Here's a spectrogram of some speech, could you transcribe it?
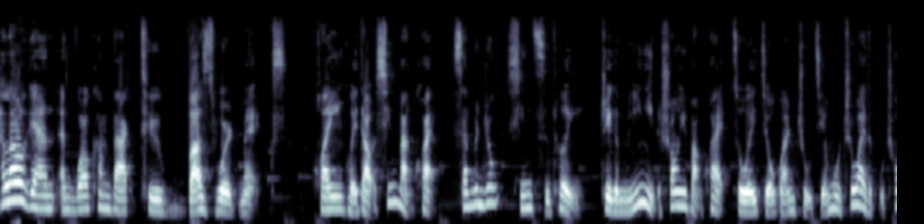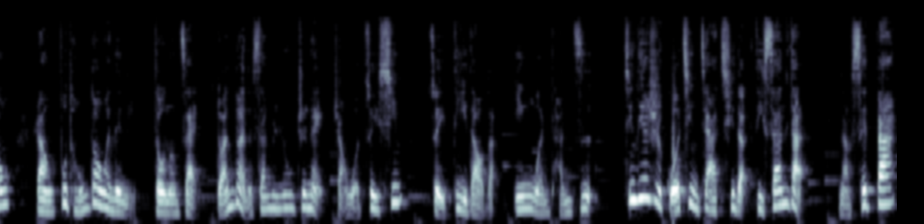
Hello again and welcome back to Buzzword Mix。欢迎回到新板块三分钟新词特饮这个迷你的双语板块，作为酒馆主节目之外的补充，让不同段位的你都能在短短的三分钟之内掌握最新最地道的英文谈资。今天是国庆假期的第三弹，Now sit back,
